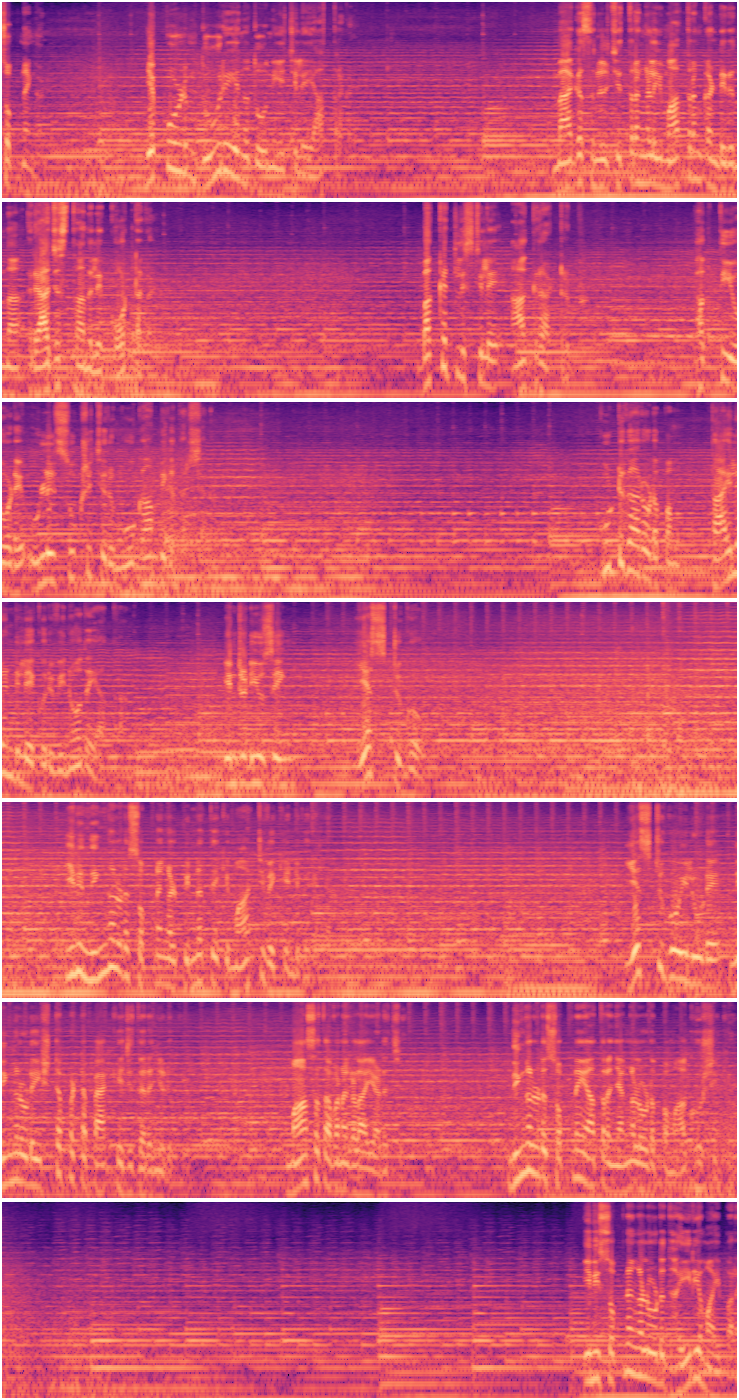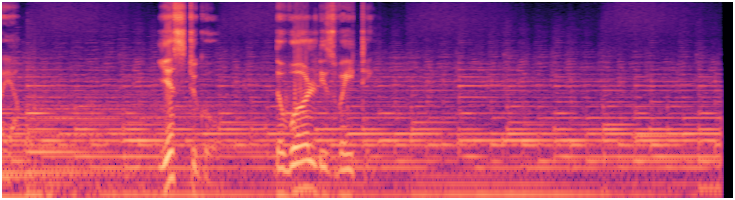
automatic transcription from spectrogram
സ്വപ്നങ്ങൾ. എപ്പോഴും ദൂരെ എന്ന് തോന്നിയ ചില യാത്രകൾ. മാഗസിനിൽ ചിത്രങ്ങളിൽ മാത്രം കണ്ടിരുന്ന രാജസ്ഥാനിലെ കോട്ടകൾ. ബക്കറ്റ് ലിസ്റ്റിലെ ആഗ്ര ട്രിപ്പ്. ഭക്തിയോടെ ഉള്ളിൽ സൂക്ഷിച്ചൊരു മൂകാംബിക ദർശനം. കൂട്ടുകാരോടൊപ്പം തായ്ലൻഡിലേക്കൊരു വിനോദയാത്ര. ഇൻട്രൊഡ്യൂസിംഗ് യെസ് ടു ഗോ ഇനി നിങ്ങളുടെ സ്വപ്നങ്ങൾ പിന്നത്തേക്ക് മാറ്റിവെക്കേണ്ടി വരും യെസ് ടു ഗോയിലൂടെ നിങ്ങളുടെ ഇഷ്ടപ്പെട്ട പാക്കേജ് തിരഞ്ഞെടുക്കും മാസതവണകളായി അടച്ച്. നിങ്ങളുടെ സ്വപ്നയാത്ര ഞങ്ങളോടൊപ്പം ആഘോഷിക്കും ഇനി സ്വപ്നങ്ങളോട് ധൈര്യമായി പറയാം. Yes to go the world is waiting.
